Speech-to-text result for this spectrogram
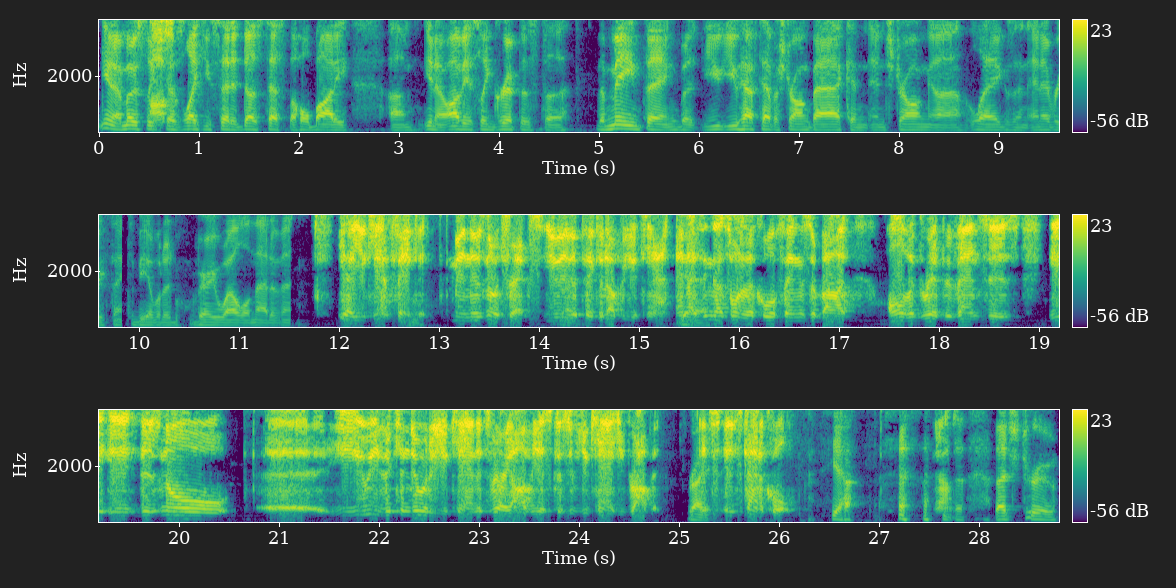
you know, mostly awesome. because, like you said, it does test the whole body. Um, you know, obviously grip is the the main thing, but you, you have to have a strong back and, and strong uh, legs and, and everything to be able to do very well on that event. Yeah, you can't fake it. I mean, there's no tricks. You either pick it up or you can't. And yeah. I think that's one of the cool things about all the grip events is it, it, there's no uh, you either can do it or you can't. It's very obvious because if you can't, you drop it. Right. It's it's kind of cool. Yeah, yeah. that's true.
